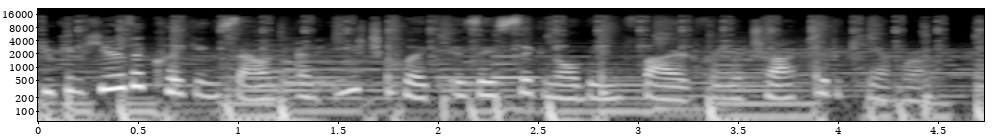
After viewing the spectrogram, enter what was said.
You can hear the clicking sound and each click is a signal being fired from the track to the camera.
